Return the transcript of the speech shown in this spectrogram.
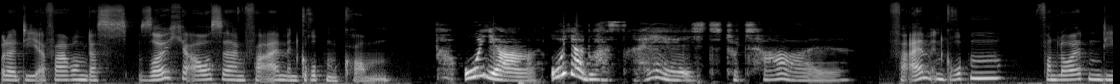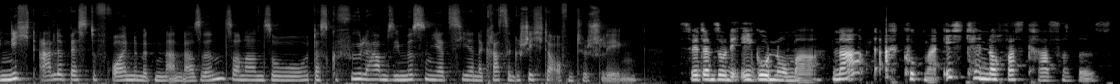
oder die Erfahrung, dass solche Aussagen vor allem in Gruppen kommen. Oh ja, oh ja, du hast recht, total. Vor allem in Gruppen, von Leuten, die nicht alle beste Freunde miteinander sind, sondern so das Gefühl haben, sie müssen jetzt hier eine krasse Geschichte auf den Tisch legen. Es wird dann so eine Ego-Nummer. Na, ach guck mal, ich kenne noch was krasseres.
